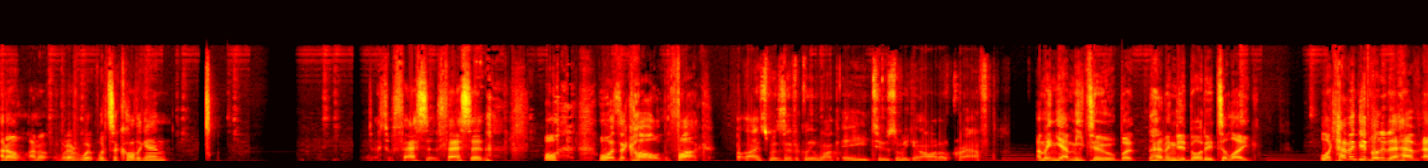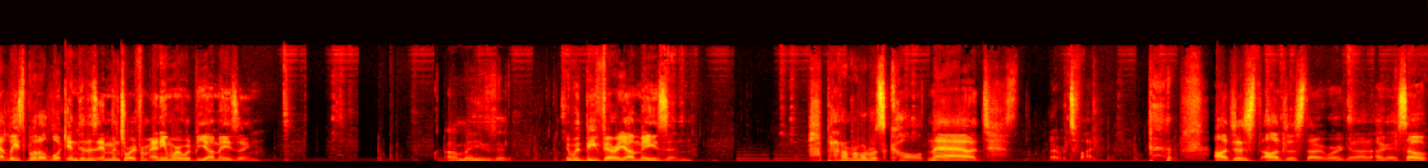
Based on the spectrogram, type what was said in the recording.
I don't I don't whatever what, what's it called again? It's a facet facet. well, what was it called? Fuck. I specifically want AE2 so we can auto craft. I mean, yeah, me too. But having the ability to like, like having the ability to have at least be able to look into this inventory from anywhere would be amazing. Amazing. It would be very amazing. Ah, but I don't remember what it was called. Nah, it's, whatever. It's fine. I'll just I'll just start working on it. Okay, so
